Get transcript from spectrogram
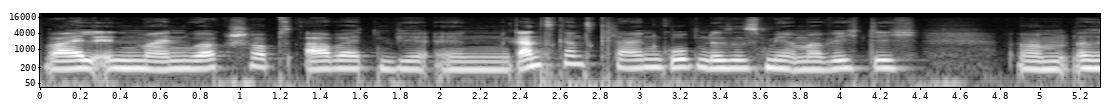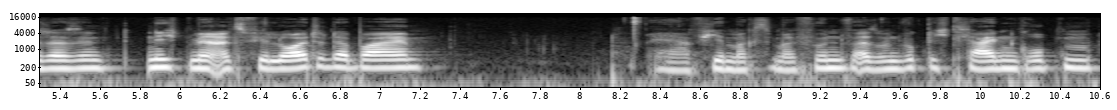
weil in meinen Workshops arbeiten wir in ganz, ganz kleinen Gruppen. Das ist mir immer wichtig. Ähm, also da sind nicht mehr als vier Leute dabei ja, vier, maximal fünf, also in wirklich kleinen Gruppen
